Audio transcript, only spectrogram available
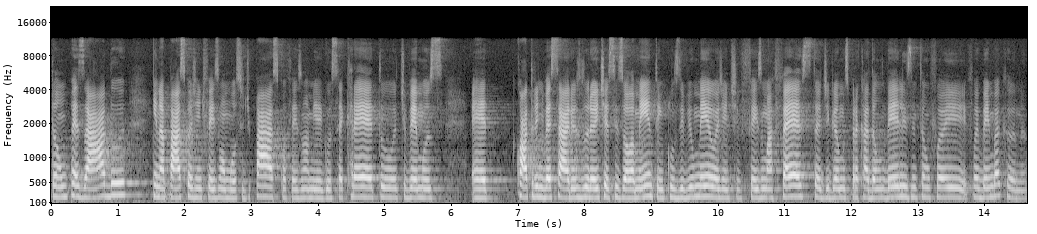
tão pesado. E na Páscoa a gente fez um almoço de Páscoa, fez um amigo secreto, tivemos é, quatro aniversários durante esse isolamento, inclusive o meu, a gente fez uma festa, digamos, para cada um deles, então foi, foi bem bacana.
